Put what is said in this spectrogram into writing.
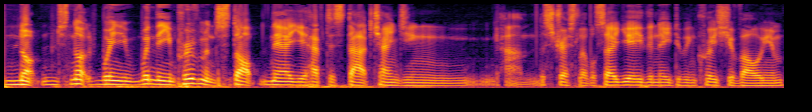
not just not when you, when the improvements stop. Now you have to start changing um, the stress level. So you either need to increase your volume,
